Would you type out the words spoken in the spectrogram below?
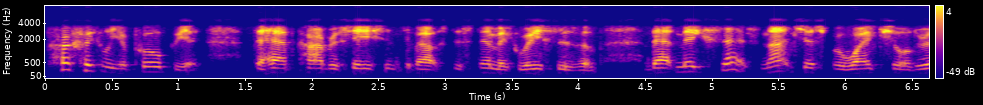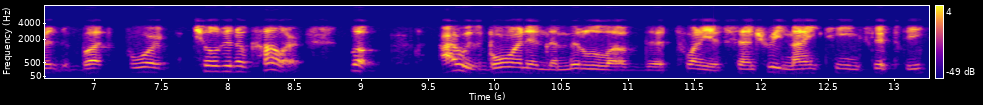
perfectly appropriate to have conversations about systemic racism that makes sense, not just for white children, but for children of color. Look, I was born in the middle of the 20th century, 1950.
